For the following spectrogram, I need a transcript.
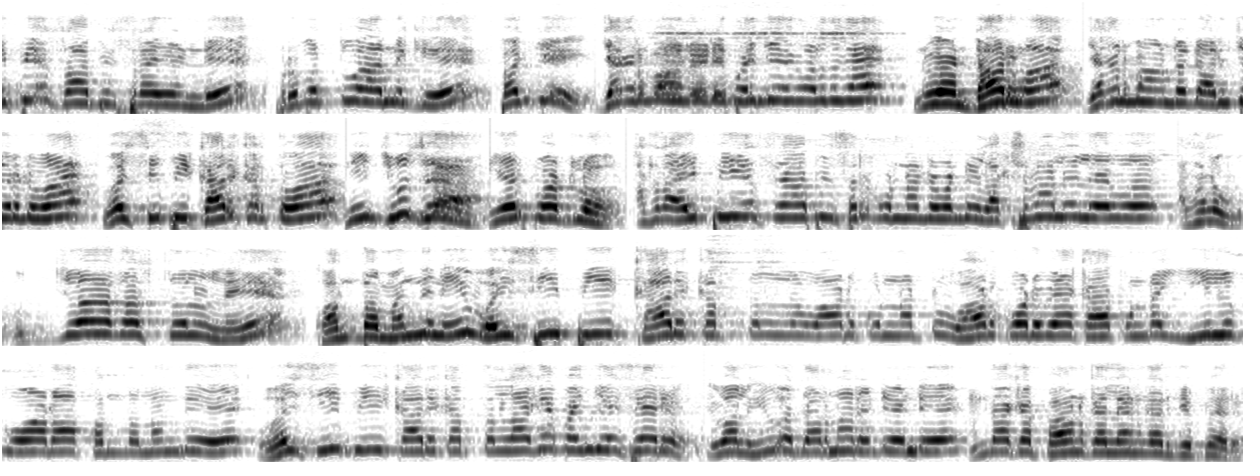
ఐపీఎస్ ఆఫీసర్ అయ్యండి ప్రభుత్వానికి పనిచేయి జగన్మోహన్ రెడ్డి పని చేయకూడదుగా. నువ్వేం డారువా? జగన్మోహన్ రెడ్డి అనుచరుడువా? వైసీపీ కార్యకర్తవా? నేను చూసా ఎయిర్పోర్ట్లో అసలు ఐపీఎస్ ఆఫీసర్ ఉన్నటువంటి లక్షణాలే లేవు. అసలు ఉద్యోగస్తుల్ని కొంతమందిని వైసీపీ కార్యకర్తలను వాడుకున్నట్టు వాడుకోవడమే కాకుండా వీళ్ళు కూడా కొంతమంది వైసీపీ కార్యకర్తల్లాగే పనిచేశారు. ఇవాళ యువ ధర్మారెడ్డి అండి. ఇందాక పవన్ కళ్యాణ్ గారు చెప్పారు.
